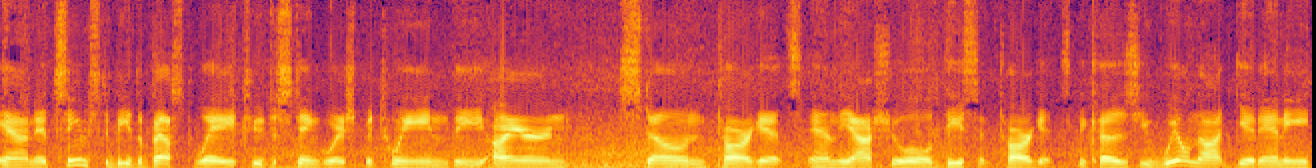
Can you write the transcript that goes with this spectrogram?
and it seems to be the best way to distinguish between the iron stone targets and the actual decent targets because you will not get any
